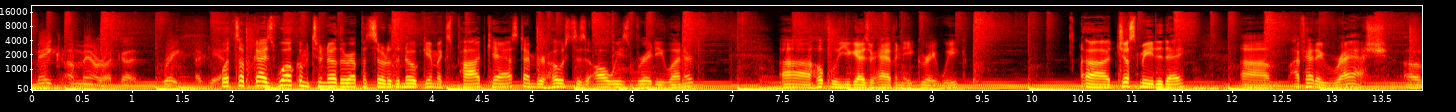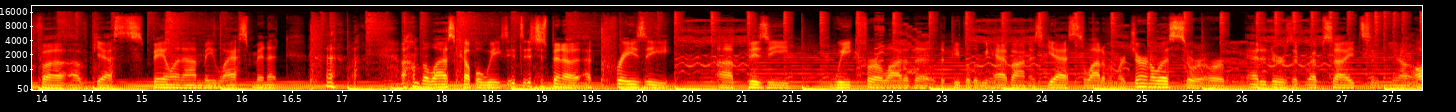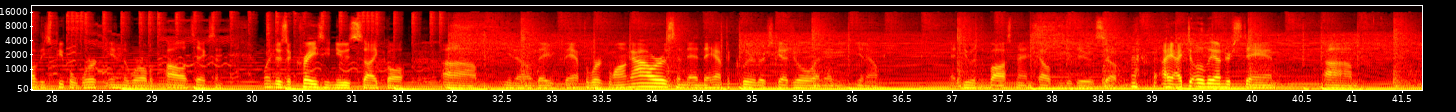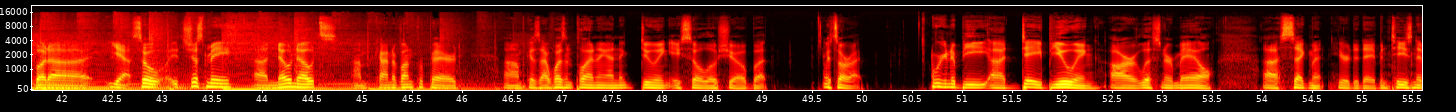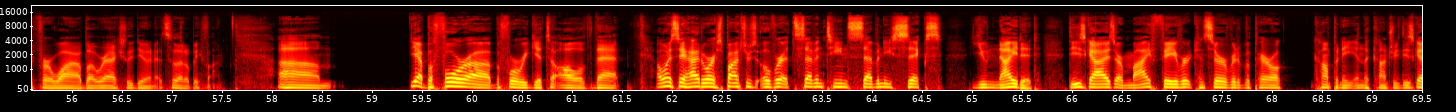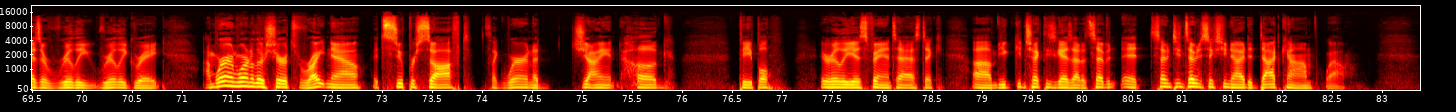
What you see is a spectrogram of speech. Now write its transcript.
make America great again. What's up, guys? Welcome to another episode of the No Gimmicks podcast. I'm your host, as always, Brady Leonard. Uh, hopefully, you guys are having a great week. Uh, just me today. Um, I've had a rash of, uh, of guests bailing on me last minute um, the last couple weeks. It's, it's just been a, a crazy, uh, busy week for a lot of the, the people that we have on as guests. A lot of them are journalists or, or editors at websites, and you know all these people work in the world of politics. And when there's a crazy news cycle, um, you know they, they have to work long hours and, and they have to clear their schedule and, and you know and do what the boss man tells them to do. So I, I totally understand. Um, but uh, yeah, so it's just me, uh, no notes. I'm kind of unprepared because I wasn't planning on doing a solo show, but it's all right. We're going to be uh, debuting our listener mail uh, segment here today. Been teasing it for a while, but we're actually doing it, so that'll be fun. Um, yeah, before uh, before we get to all of that, I want to say hi to our sponsors over at 1776 United. These guys are my favorite conservative apparel company in the country. These guys are really, really great. I'm wearing one of their shirts right now. It's super soft. It's like wearing a giant hug, people. It really is fantastic. Um, you can check these guys out at, seven, at 1776united.com. Wow.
